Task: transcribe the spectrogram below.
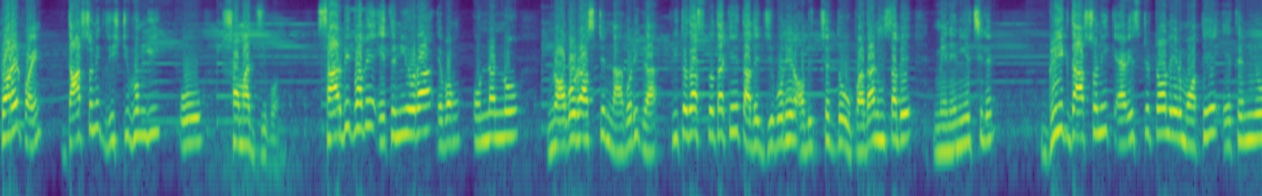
পরের পয়েন্ট, দার্শনিক দৃষ্টিভঙ্গি ও সমাজ জীবন সার্বিকভাবে এথেনীয়রা এবং অন্যান্য নগর রাষ্ট্রের নাগরিকরা কৃতদাস প্রথাকে তাদের জীবনের অবিচ্ছেদ্য উপাদান হিসাবে মেনে নিয়েছিলেন। গ্রিক দার্শনিক অ্যারিস্টটল এর মতে, এথেনীয়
